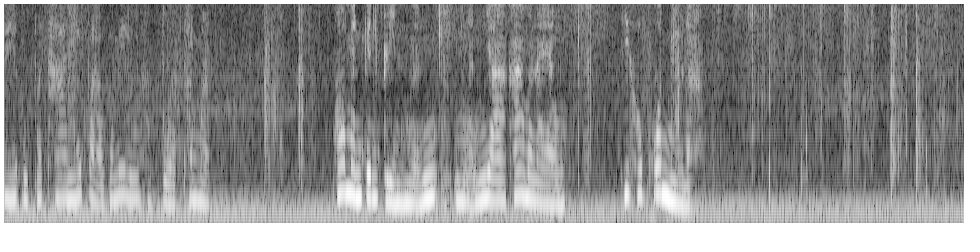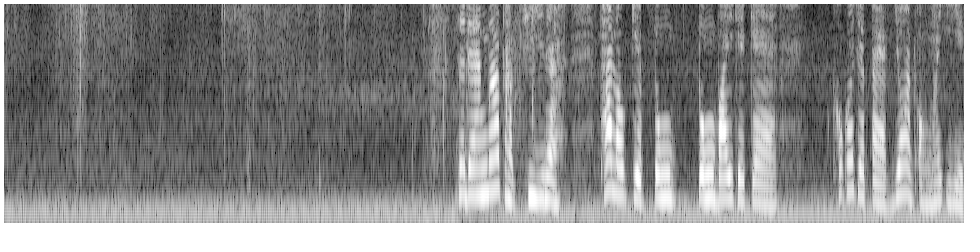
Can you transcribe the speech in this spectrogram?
ฮ้ย อุปทานหรือเปล่าก็ไม่รู้ค่ะปวดขมับ เพราะมันเป็นกลิ่นเหมือนเหมือนยาฆ่าแมลงที่เขาพ่นอยู่น่ะแสดงว่าผักชีเนี่ย ถ้าเราเก็บตรงตรงใบแก่ๆเขาก็จะแตกยอดออกมาอีก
